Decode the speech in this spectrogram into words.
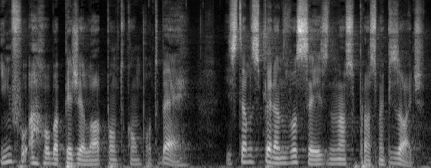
info@pglo.com.br. Estamos esperando vocês no nosso próximo episódio.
